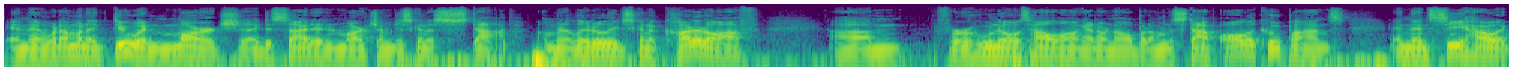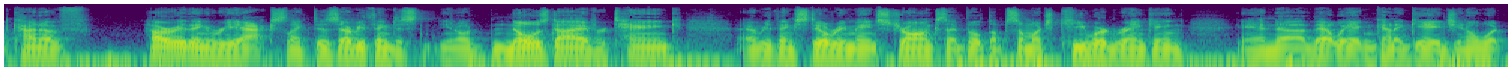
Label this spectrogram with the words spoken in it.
And then what i'm going to do in march i decided in march i'm just going to stop. I'm going to literally just going to cut it off um, for who knows how long i don't know but i'm going to stop all the coupons and then see how it kind of how everything reacts. Like does everything just you know nosedive or tank? Everything still remains strong because i built up so much keyword ranking and uh, that way i can kind of gauge you know what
